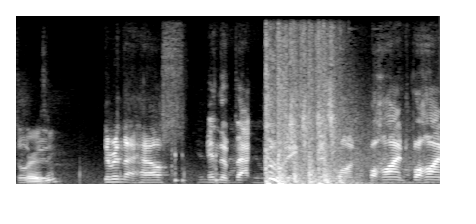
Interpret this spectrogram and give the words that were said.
Where is he? They're in that house. In the back building, This one. Behind, behind.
